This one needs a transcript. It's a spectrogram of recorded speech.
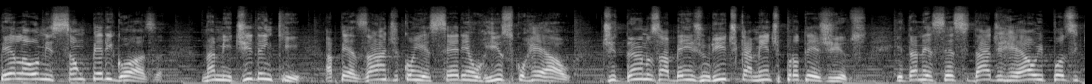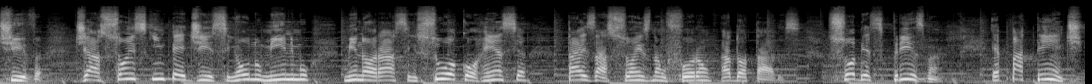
pela omissão perigosa na medida em que, apesar de conhecerem o risco real de danos a bens juridicamente protegidos e da necessidade real e positiva de ações que impedissem ou, no mínimo, minorassem sua ocorrência, tais ações não foram adotadas. Sob esse prisma, é patente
